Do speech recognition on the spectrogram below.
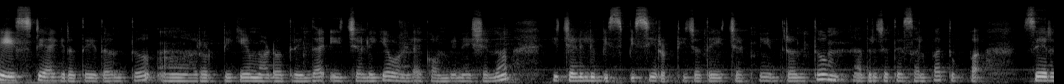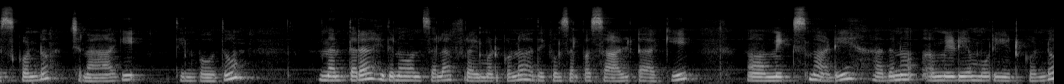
ಟೇಸ್ಟಿಯಾಗಿರುತ್ತೆ ಇದಂತೂ. ರೊಟ್ಟಿಗೆ ಮಾಡೋದ್ರಿಂದ ಈ ಚಳಿಗೆ ಒಳ್ಳೆ ಕಾಂಬಿನೇಷನು. ಈ ಚಳಿಲಿ ಬಿಸಿ ಬಿಸಿ ರೊಟ್ಟಿ ಜೊತೆ, ಈ ಚಟ್ನಿ ಇದ್ರಂತೂ ಅದ್ರ ಜೊತೆ ಸ್ವಲ್ಪ ತುಪ್ಪ ಸೇರಿಸ್ಕೊಂಡು ಚೆನ್ನಾಗಿ ತಿನ್ಬೋದು. ನಂತರ ಇದನ್ನು ಒಂದು ಸಲ ಫ್ರೈ ಮಾಡಿಕೊಂಡು ಅದಕ್ಕೆ ಒಂದು ಸ್ವಲ್ಪ ಸಾಲ್ಟ್ ಹಾಕಿ ಮಿಕ್ಸ್ ಮಾಡಿ ಅದನ್ನು ಮೀಡಿಯಮ್ ಉರಿ ಇಟ್ಕೊಂಡು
